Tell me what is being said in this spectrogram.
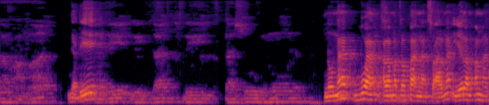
lam amat. Jadi jadi litan di tasunun nuna buang alamat rofana soalna iya lam amar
